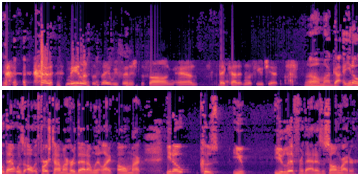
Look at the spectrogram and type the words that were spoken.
Needless to say, we finished the song and they cut it and was a huge hit. Oh my god! You know that was all. The first time I heard that, I went like, "Oh my," you know, because you you live for that as a songwriter.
